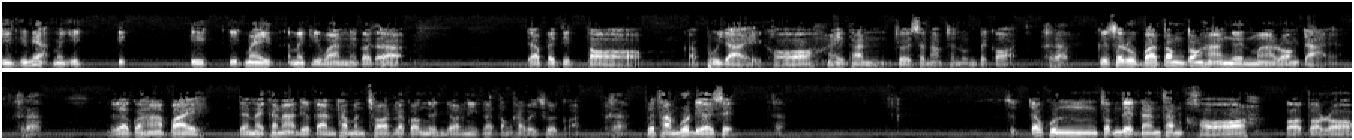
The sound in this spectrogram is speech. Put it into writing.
อีกอีกเนี่ยไม่อีกอีกอีกอีกไม่ไม่กี่วันเนี่ยก็จะจะไปติดต่อกับผู้ใหญ่ขอให้ท่านช่วยสนับสนุนไปก่อน ครับ คือสรุปว่าต้องต้องหาเงินมารองจ่ายอะครับ แล้วก็หาไป แต่ในขณะเดียวกันถ้ามันช็อตแล้วก็เงินยอดนี้ก็ต้องเข้าไปช่วยก่อนครับเพื่อทำรวดเดียวให้เสร็จครับเจ้าคุณสมเด็จนั้นท่านขอขอต่อรอง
